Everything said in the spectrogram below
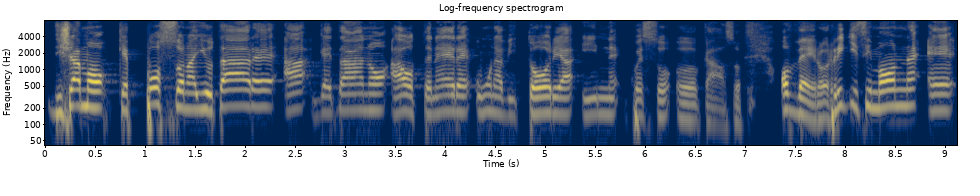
diciamo, che possono aiutare a Gaetano a ottenere una vittoria in questo uh, caso. Ovvero, Ricky Simon è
